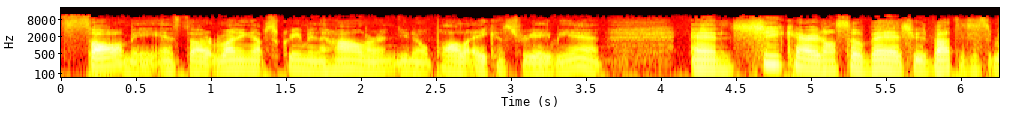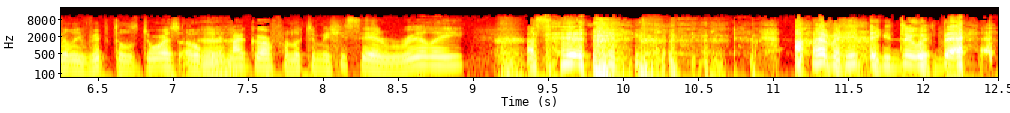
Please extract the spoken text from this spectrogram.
saw me and started running up, screaming and hollering, you know, Paula Eakins, 3ABN. And she carried on so bad, she was about to just really rip those doors open. Uh-huh. And my girlfriend looked at me, she said, Really? I said, I don't have anything to do with that.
